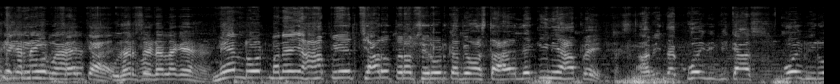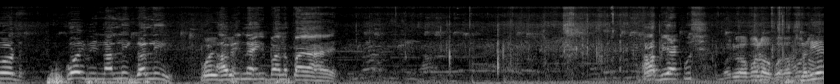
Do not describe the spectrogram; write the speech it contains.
क्लियर नहीं हुआ क्या है? है? उधर से डाला गया है। मेन रोड मैंने यहाँ पे चारों तरफ़ से रोड का व्यवस्था है लेकिन यहाँ पे अभी तक कोई भी विकास कोई भी रोड कोई भी नली गली अभी नहीं बन पाया है। आप भैया कुछ? बोलो बोलो बोलो। बोलिए।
